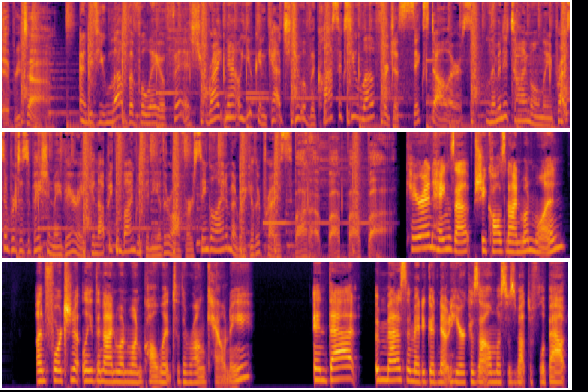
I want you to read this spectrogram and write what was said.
Every time. And if you love the filet of fish, right now you can catch two of the classics you love for just $6. Limited time only. Price and participation may vary. Cannot be combined with any other offer. Single item at regular price. Ba-da-ba-ba-ba. Karen hangs up. She calls 911. Unfortunately, the 911 call went to the wrong county. And that, Madison made a good note here because I almost was about to flip out.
